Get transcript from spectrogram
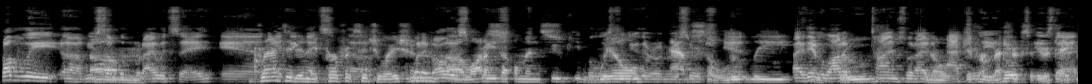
probably um, you summed up um, what I would say. And Granted, in a perfect uh, situation, what I've always a lot of supplements to people is to will do their own research. absolutely. I think a lot of times what I you know, actually hope that is that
